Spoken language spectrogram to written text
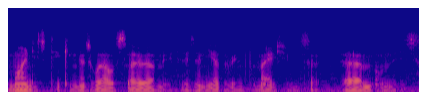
mind is ticking as well. So, um, if there's any other information so um, on this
